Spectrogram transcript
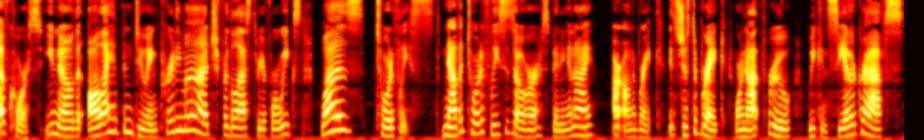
of course, you know that all I had been doing pretty much for the last three or four weeks was Tour de Fleece. Now that Tour de Fleece is over, spinning and I are on a break. It's just a break. We're not through. We can see other crafts,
